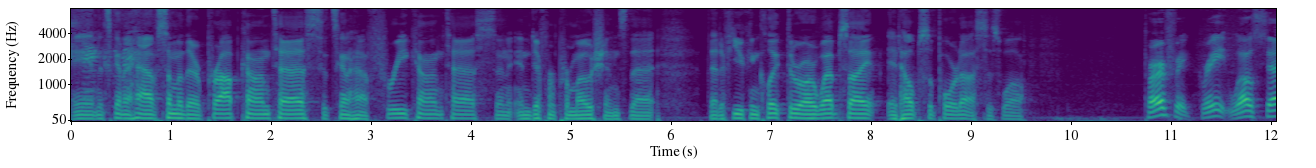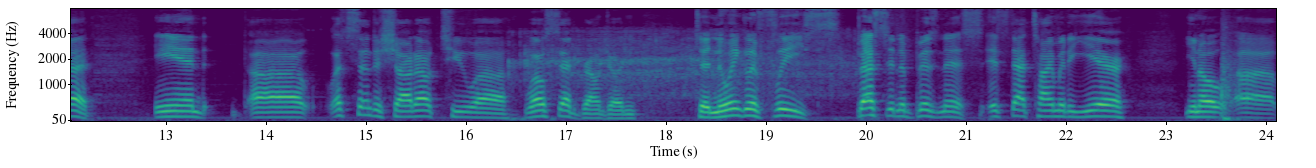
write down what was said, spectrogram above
and it's gonna have some of their prop contests. It's gonna have free contests and, and different promotions that that if you can click through our website, it helps support us as well. Perfect. Great. Well said. And uh, let's send a shout out to, uh, well said, Ground Jordan, to New England Fleece, best in the business. It's that time of the year, you know, uh,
